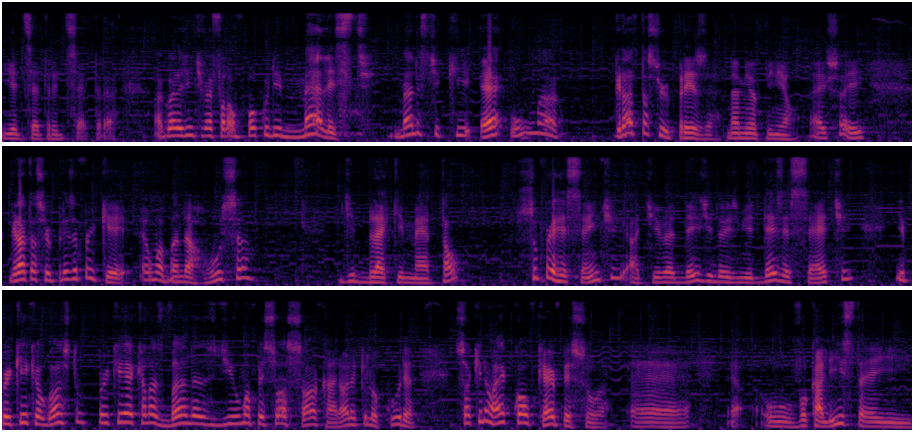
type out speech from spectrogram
e etc, etc. Agora a gente vai falar um pouco de Malist. Malist que é uma grata surpresa, na minha opinião. É isso aí. Grata surpresa porque é uma banda russa de black metal, super recente, ativa desde 2017. E por que que eu gosto? Porque é aquelas bandas de uma pessoa só, cara. Olha que loucura. Só que não é qualquer pessoa. É, é o vocalista e,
